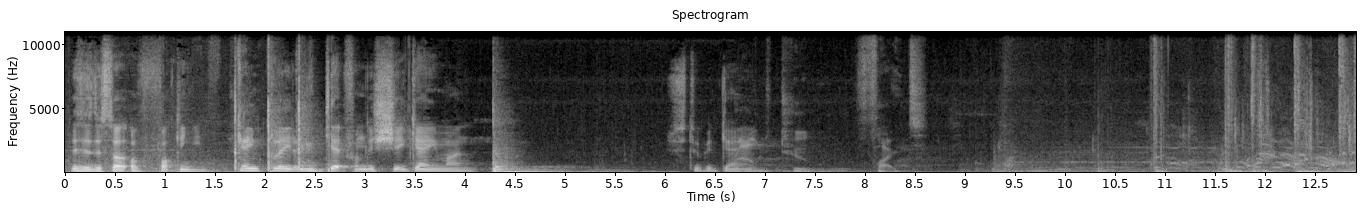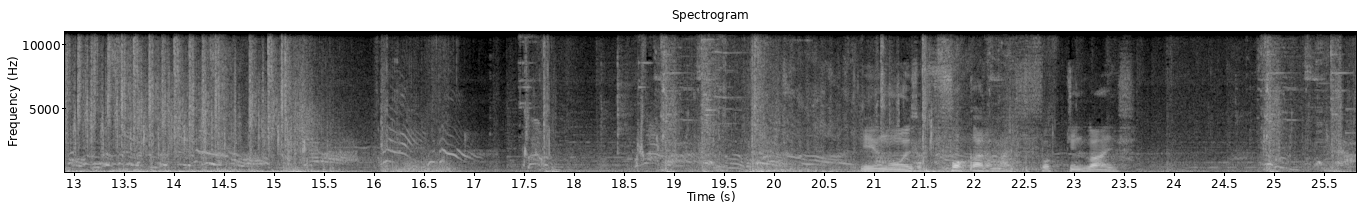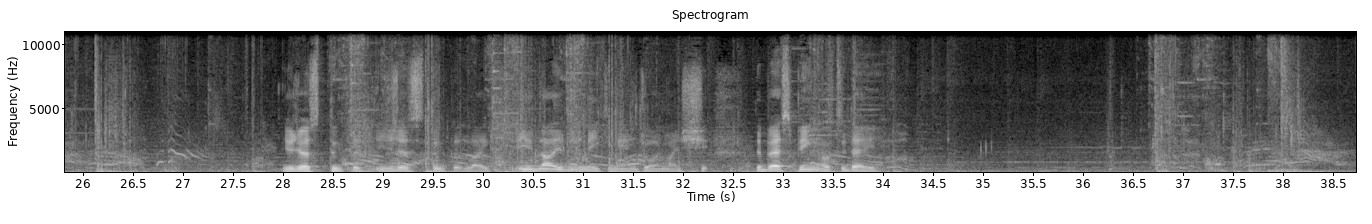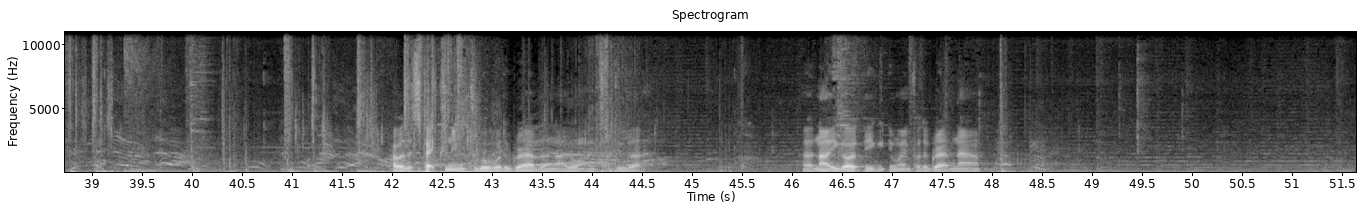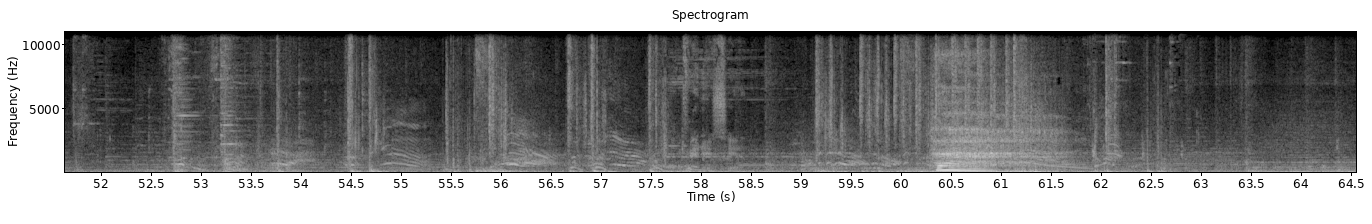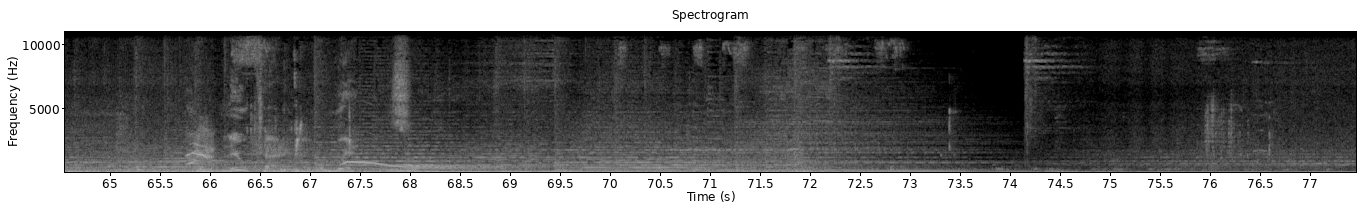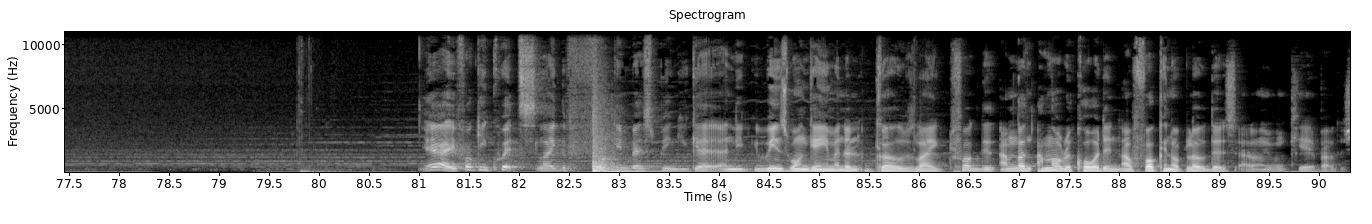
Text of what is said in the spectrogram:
This is the sort of fucking gameplay that you get from this shit game, man. Stupid game. Round two. He annoys the fuck out of my fucking life. You're just stupid. You're just stupid. Like, you're not even making me enjoy my shit. The best ping of today. I was expecting him to go for the grab and I wanted to do that. Oh, now he, got, he, he went for the grab now. Liu Kang wins. Yeah, he fucking quits like the fucking best thing you get, and he, he wins one game and it goes like fuck this. I'm not. I'm not recording. I'll fucking upload this. I don't even care about this. Shit.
